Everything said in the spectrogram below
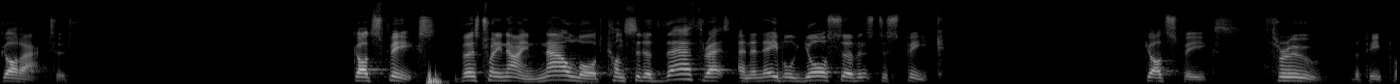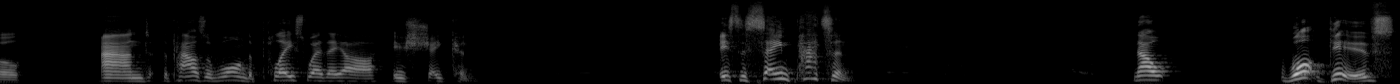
God acted. God speaks. Verse 29 Now, Lord, consider their threats and enable your servants to speak. God speaks through the people, and the powers are warned. The place where they are is shaken. It's the same pattern. Now, what gives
